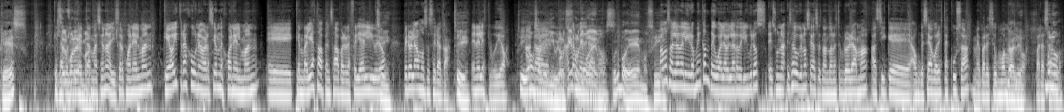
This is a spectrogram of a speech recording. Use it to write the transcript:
¿Qué es? que es la Ser Juan política Elman. internacional y ser Juan Elman, que hoy trajo una versión de Juan Elman eh, que en realidad estaba pensada para la Feria del Libro, Sí. pero la vamos a hacer acá, Sí. en el estudio. Sí, vamos a hablar de libros. ¿Por qué? Porque podemos. Porque podemos, sí. Vamos a hablar de libros. Me encanta igual hablar de libros. Es una, es algo que no se hace tanto en este programa, así que aunque sea por esta excusa, me parece un buen Dale. motivo para hacerlo. Bueno,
